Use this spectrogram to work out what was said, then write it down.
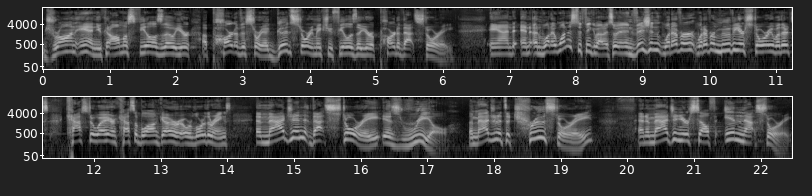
drawn in. You can almost feel as though you're a part of the story. A good story makes you feel as though you're a part of that story. And, and, and what I want us to think about is so envision whatever, whatever movie or story, whether it's Castaway or Casablanca or, or Lord of the Rings, imagine that story is real. Imagine it's a true story, and imagine yourself in that story.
